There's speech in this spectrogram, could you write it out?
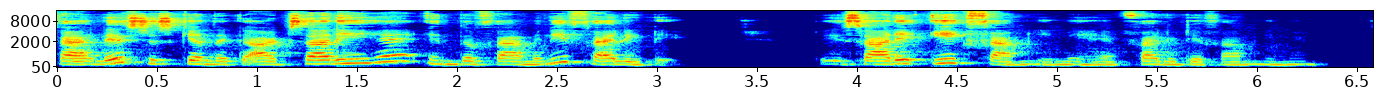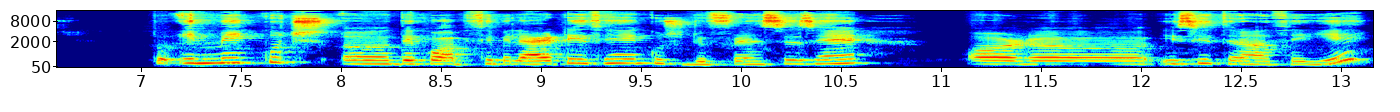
Felis जिसके अंदर आ रही हैं इन द फैमिली फैलिडे तो ये सारे एक फैमिली में हैं फैलिडे फैमिली में। तो इनमें कुछ देखो, अब सिमिलैरिटीज़ हैं, कुछ डिफरेंसेस हैं, और इसी तरह से ये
